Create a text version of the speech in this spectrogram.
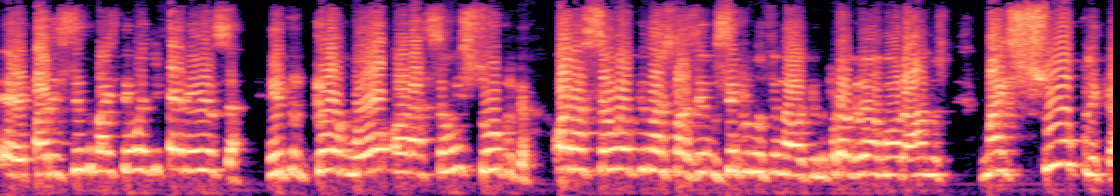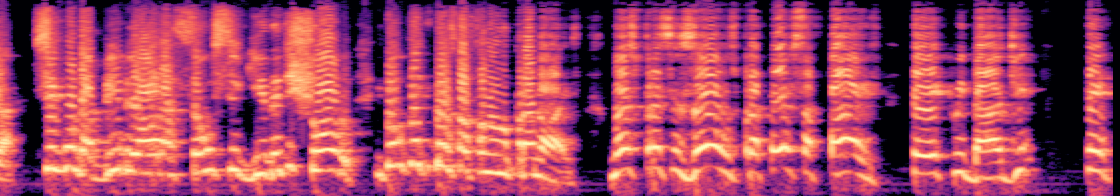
é, parecido, mas tem uma diferença entre clamor, oração e súplica. Oração é o que nós fazemos sempre no final aqui do programa, orarmos, mas súplica, segundo a Bíblia, é oração seguida de choro. Então o que, é que Deus está falando para nós? Nós precisamos, para ter essa paz, ter equidade, ter,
